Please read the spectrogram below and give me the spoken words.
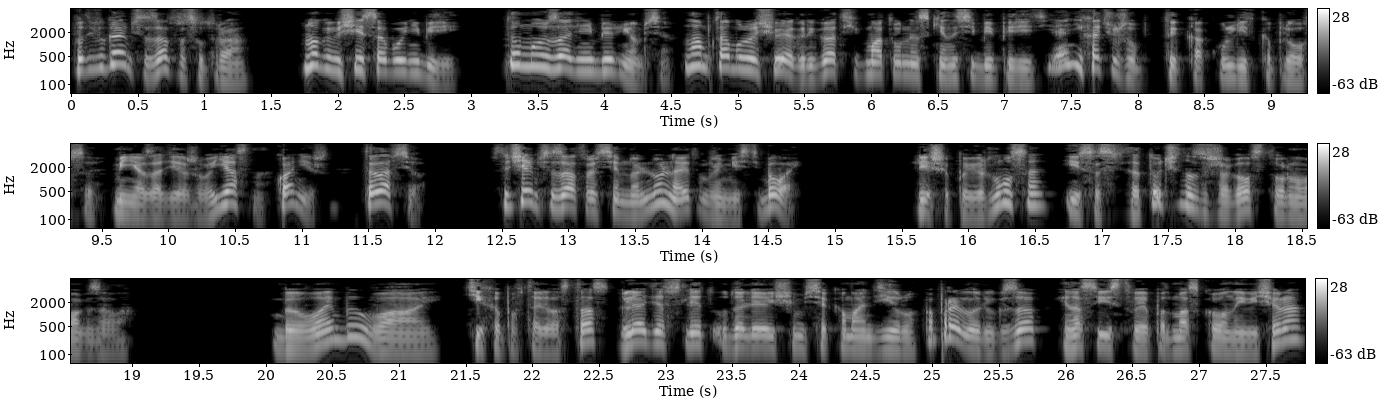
Подвигаемся завтра с утра. Много вещей с собой не бери. Думаю, сзади не вернемся. Нам к тому же еще и агрегат хигматульнинский на себе переть. Я не хочу, чтобы ты, как улитка, плелся, меня задерживая. Ясно? Конечно. Тогда все. Встречаемся завтра в 7.00 на этом же месте. Бывай. Леша повернулся и сосредоточенно зашагал в сторону вокзала. «Бывай, бывай», — тихо повторил Стас, глядя вслед удаляющемуся командиру, поправил рюкзак и, насвистывая подмосковные вечера,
